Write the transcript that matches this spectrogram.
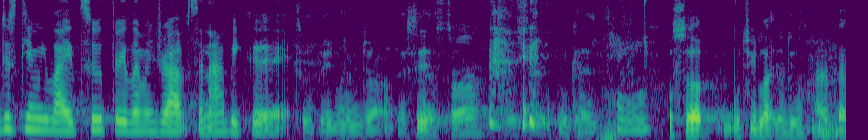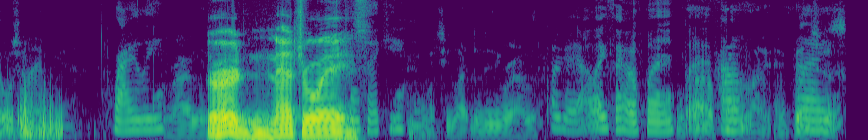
just give me like two, three lemon drops, and I'll be good. two, three lemon drops. That's it. That's time. That's it. Okay. Hey. What's up? What you like to do? Matter of fact, what's your name again? Riley, Riley. Her natural ass. Kentucky. And what you like to do, Riley? Okay, I like to have fun, What but kind of fun? um, like adventures,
